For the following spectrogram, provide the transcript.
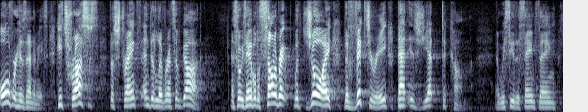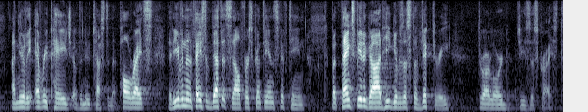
over his enemies. He trusts the strength and deliverance of God. And so he's able to celebrate with joy the victory that is yet to come. And we see the same thing on nearly every page of the New Testament. Paul writes that even in the face of death itself, 1 Corinthians 15, but thanks be to God, he gives us the victory through our Lord Jesus Christ.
